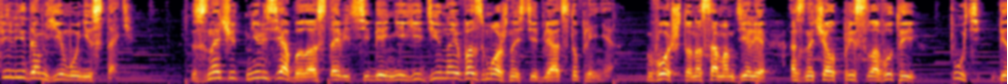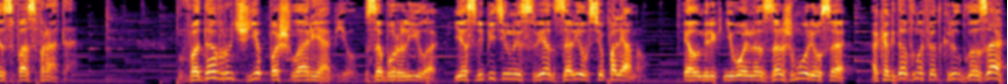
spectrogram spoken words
филидом ему не стать. Значит, нельзя было оставить себе ни единой возможности для отступления. Вот что на самом деле означал пресловутый «путь без возврата». Вода в ручье пошла рябью, забурлила, и ослепительный свет залил всю поляну. Элмерик невольно зажмурился, а когда вновь открыл глаза,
